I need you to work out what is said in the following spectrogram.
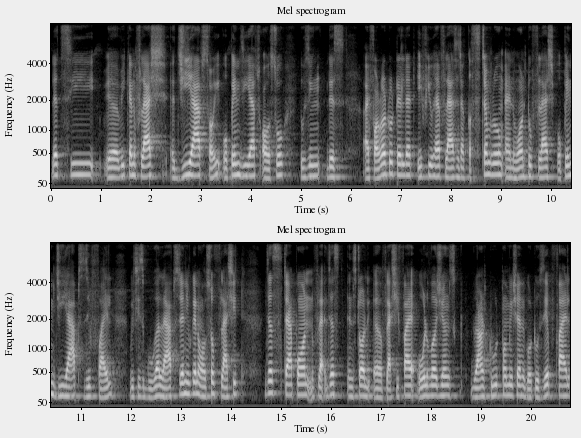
let's see uh, we can flash g apps sorry open g apps also using this. I forgot to tell that if you have flashed a custom ROM and want to flash open g apps zip file which is Google Apps then you can also flash it. Just tap on just install uh, flashify old versions grant root permission go to zip file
